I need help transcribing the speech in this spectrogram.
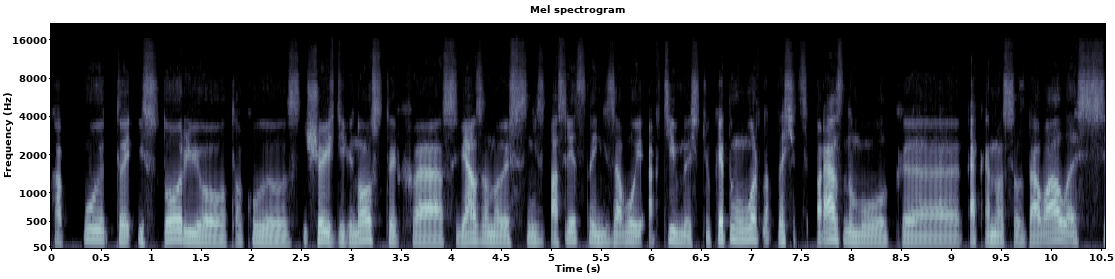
какую-то историю, такую еще из 90-х, связанную с непосредственной низовой активностью. К этому можно относиться по-разному, к, как она создавалась,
